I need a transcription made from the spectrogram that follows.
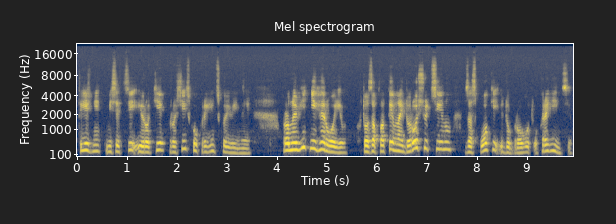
тижні, місяці і роки російсько-української війни, про новітніх героїв, хто заплатив найдорожчу ціну за спокій і добробут українців.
